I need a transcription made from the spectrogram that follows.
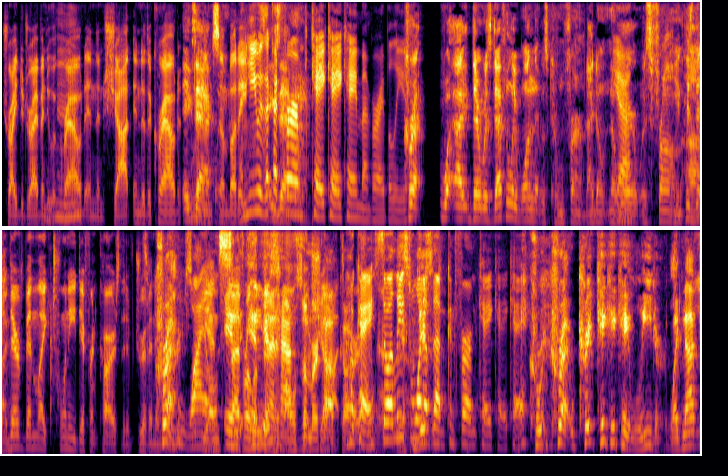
tried to drive into a crowd and then shot into the crowd, wounding Exactly. somebody. And he was a Exactly. confirmed KKK member, I believe. correct. Well, I, there was definitely one that was confirmed. I don't know Yeah. where it was from. Because Uh, there have been like 20 different cars that have driven into Correct. groups. Wild. Yeah, and And- several and- of them yeah, have half of also them are shot. cop cars. Okay, so at least one This- of them confirmed KKK. Cor- correct K- KKK leader, like not just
